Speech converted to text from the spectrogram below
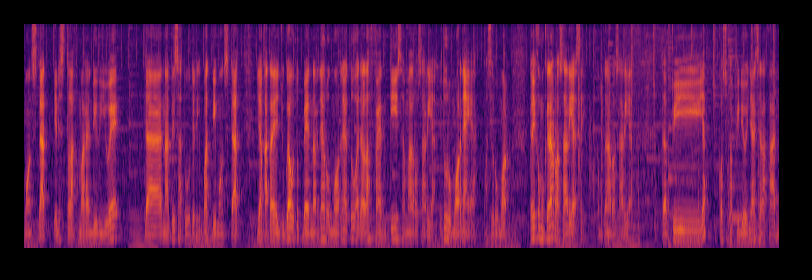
Mondstadt. Jadi setelah kemarin di Liyue dan nanti 1.4 di Mondstadt. Yang katanya juga untuk bannernya rumornya itu adalah Fenty sama Rosaria. Itu rumornya ya, masih rumor. Tapi kemungkinan Rosaria sih, kemungkinan Rosaria. Tapi ya, kalau suka videonya silahkan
